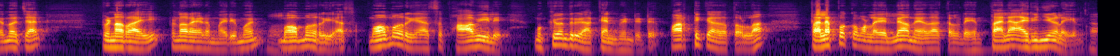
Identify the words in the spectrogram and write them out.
എന്ന് വെച്ചാൽ പിണറായി പിണറായിയുടെ മരുമോൻ മുഹമ്മദ് റിയാസ്. മുഹമ്മദ് റിയാസ് ഭാവിയിൽ മുഖ്യമന്ത്രി ആക്കാൻ വേണ്ടിയിട്ട് പാർട്ടിക്കകത്തുള്ള തലപ്പൊക്കമുള്ള എല്ലാ നേതാക്കളുടെയും തല അരിഞ്ഞു കളയുന്നു.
